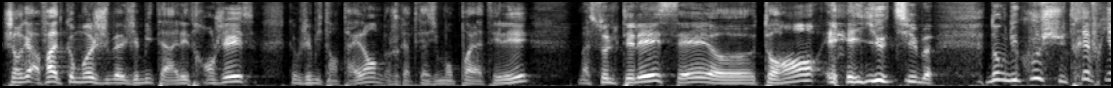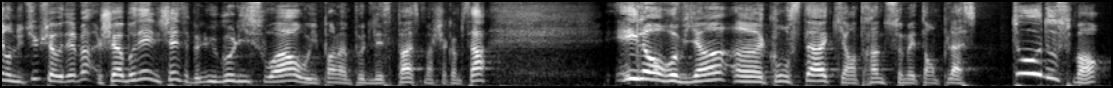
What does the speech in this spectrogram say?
Je regarde, comme moi j'habite à l'étranger, comme j'habite en Thaïlande, je regarde quasiment pas la télé. Ma seule télé, c'est euh, Torrent et YouTube. Donc du coup, je suis très friand de YouTube. Je suis abonné, je suis abonné à une chaîne qui s'appelle Hugo Lissoir, où il parle un peu de l'espace, machin comme ça. Et il en revient à un constat qui est en train de se mettre en place tout doucement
